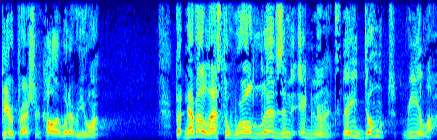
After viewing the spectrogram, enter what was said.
peer pressure, call it whatever you want. But nevertheless, the world lives in ignorance. They don't realize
